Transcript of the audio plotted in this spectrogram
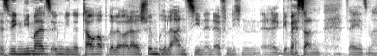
Deswegen niemals irgendwie eine Taucherbrille oder eine Schwimmbrille anziehen in öffentlichen äh, Gewässern, sag ich jetzt mal.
